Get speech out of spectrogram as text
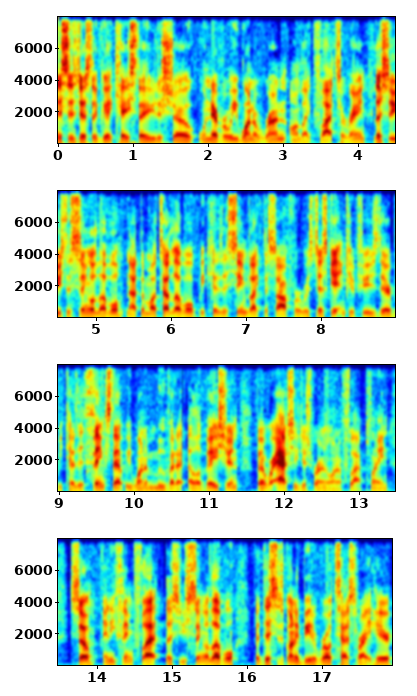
this is just a good case study to show whenever we want to run on like flat terrain, let's use the single level, not the multi-level, because it seems like the software was just getting confused there because it thinks that we want to move at an elevation, but we're actually just running on a flat plane. So anything flat, let's use single level, but this is going to be the real test right here.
